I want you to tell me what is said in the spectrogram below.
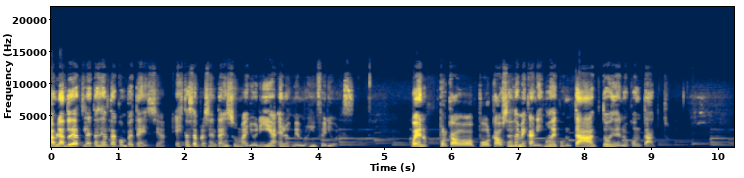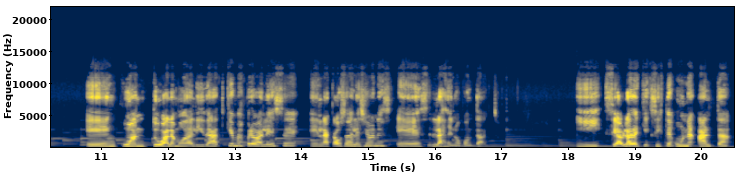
Hablando de atletas de alta competencia, estas se presentan en su mayoría en los miembros inferiores, bueno, por, por causas de mecanismos de contacto y de no contacto. En cuanto a la modalidad que más prevalece en la causa de lesiones es las de no contacto. Y se habla de que existe una alta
